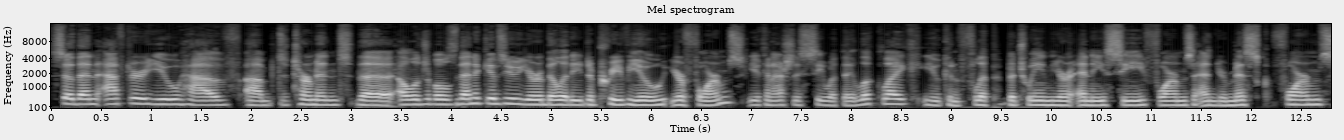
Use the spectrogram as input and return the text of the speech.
so then, after you have um, determined the eligibles, then it gives you your ability to preview your forms. You can actually see what they look like. You can flip between your NEC forms and your MISC forms.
